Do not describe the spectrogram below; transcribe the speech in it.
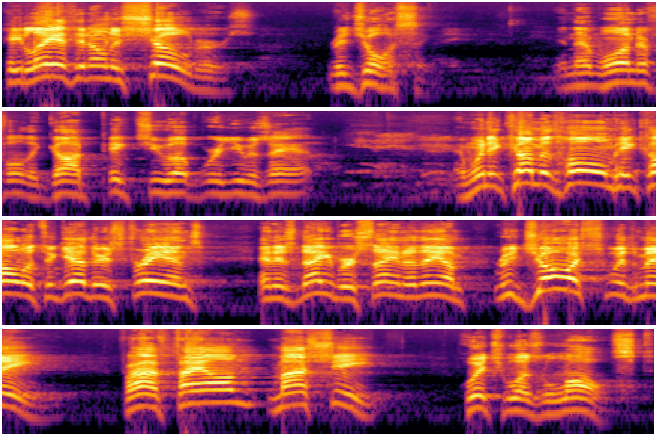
he layeth it on his shoulders, rejoicing. Isn't that wonderful that God picked you up where you was at? And when he cometh home, he calleth together his friends and his neighbors, saying to them, Rejoice with me, for I have found my sheep, which was lost.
